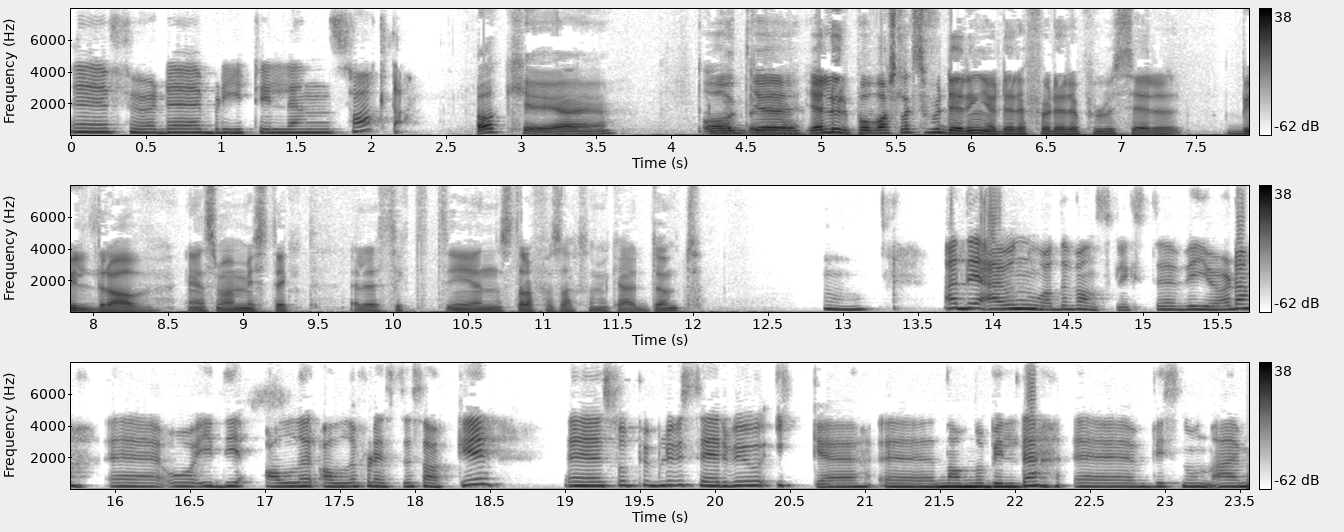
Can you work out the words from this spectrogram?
eh, før det blir til en sak, da. OK, ja, ja. Og eh, jeg lurer på hva slags vurdering gjør dere før dere publiserer bilder av en som er mistenkt eller siktet i en straffesak som ikke er dømt? Mm. Nei, det er jo noe av det vanskeligste vi gjør. da. Eh, og i de aller, aller fleste saker eh, så publiserer vi jo ikke eh, navn og bilde. Eh, hvis noen er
